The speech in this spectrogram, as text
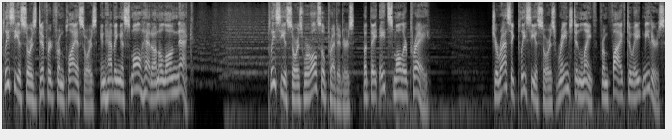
Plesiosaurs differed from pliosaurs in having a small head on a long neck. Plesiosaurs were also predators, but they ate smaller prey. Jurassic plesiosaurs ranged in length from 5 to 8 meters.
